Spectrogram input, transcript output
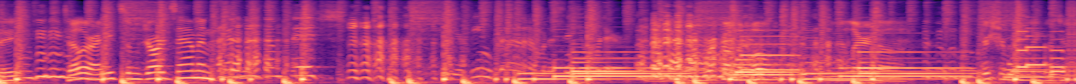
See, tell her I need some jarred salmon. Send me some fish. you're being good. I'm gonna send you over there. Work on the boat fisherman language.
